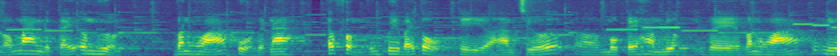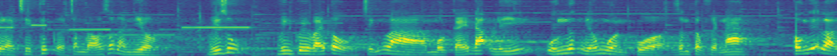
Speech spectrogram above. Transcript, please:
nó mang được cái âm hưởng văn hóa của Việt Nam. Tác phẩm Vinh Quy Bái Tổ thì ờ, hàm chứa ờ, một cái hàm lượng về văn hóa cũng như là tri thức ở trong đó rất là nhiều. Ví dụ Vinh Quy Bái Tổ chính là một cái đạo lý uống nước nhớ nguồn của dân tộc Việt Nam. Có nghĩa là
